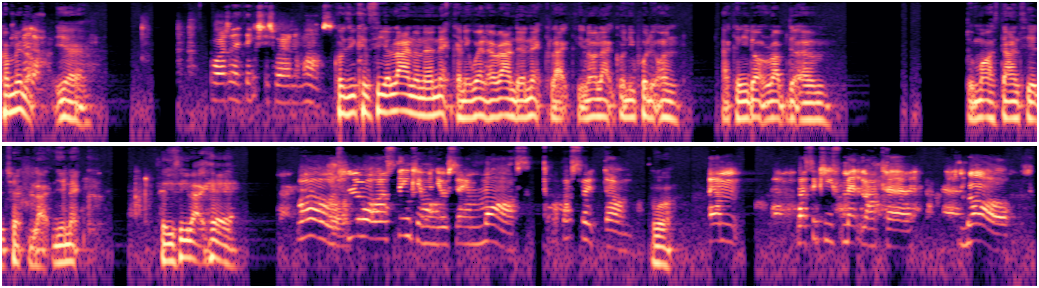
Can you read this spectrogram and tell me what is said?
Camilla. Camilla? Yeah. Why do they think she's wearing a mask? Because you could see a line on her neck and it went around her neck, like, you know, like when you put it on. Like, and you don't rub the, um, the mask down to your chest, like your neck. So you see, like, hair. Oh, do you know what I was thinking when you were saying mask? Oh, that's so dumb. What? Um, I think you meant like a mask,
